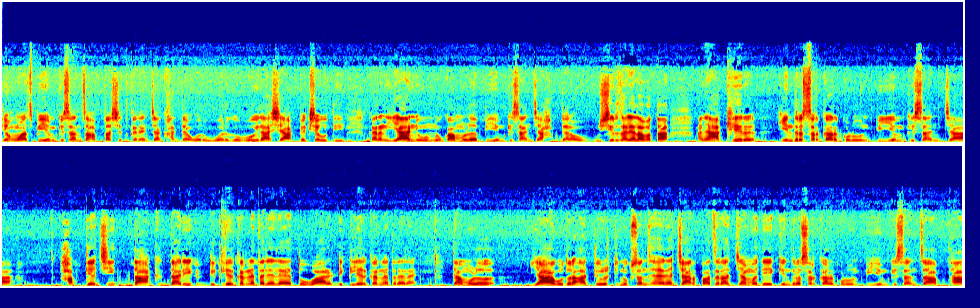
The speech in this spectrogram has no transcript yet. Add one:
तेव्हाच पी एम किसानचा हप्ता शेतकऱ्यांच्या खात्यावर वर्ग होईल अशी अपेक्षा होती. कारण या निवडणुकामुळं पी एम किसानच्या हप्त्याला उशीर झालेला होता आणि अखेर केंद्र सरकारकडून पी एम किसानच्या हप्त्याची ताक तारीख डिक्लेअर करण्यात आलेली आहे तो वार डिक्लेअर करण्यात आलेला आहे. त्यामुळं या अगोदर अतिवृष्टी नुकसान झालेल्या चार पाच राज्यामध्ये केंद्र सरकारकडून पी एम किसानचा हप्ता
